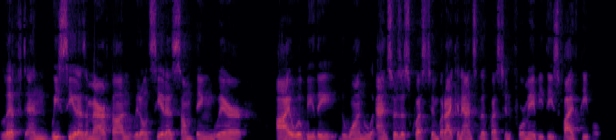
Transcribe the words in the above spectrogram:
lift, and we see it as a marathon. We don't see it as something where I will be the the one who answers this question, but I can answer the question for maybe these five people,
